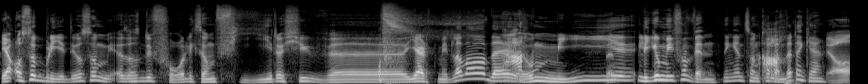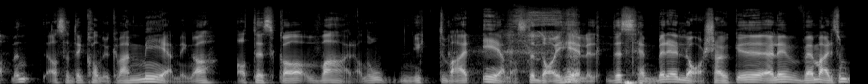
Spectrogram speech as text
Ja, og så blir det jo så mye altså, Du får liksom 24 hjelpemidler, da. Det er jo mye Ligger jo mye forventning i en sånn kalender, tenker jeg. Ja, men altså, det kan jo ikke være meninga at det skal være noe nytt hver eneste dag i hele desember. Det lar seg jo ikke Eller hvem er det som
